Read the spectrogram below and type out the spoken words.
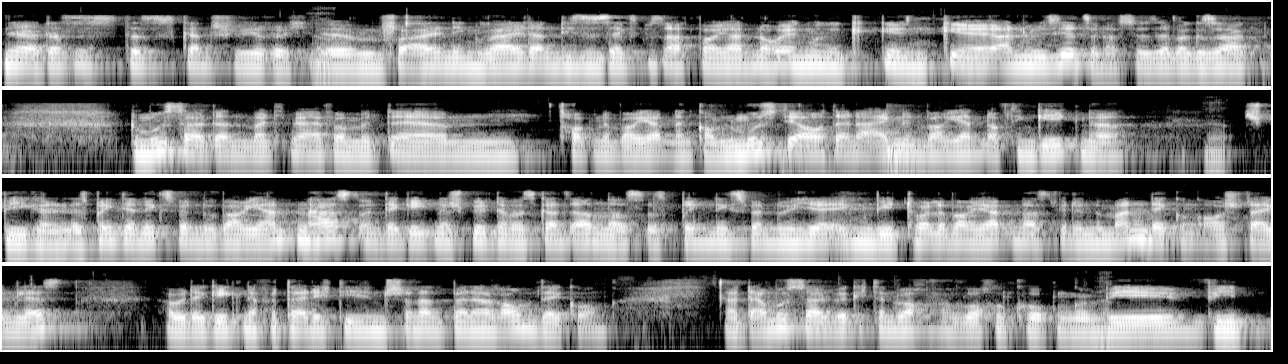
Ja, das ist, das ist ganz schwierig. Ja. Ähm, vor allen Dingen, weil dann diese sechs bis acht Varianten auch irgendwann analysiert sind, hast du ja selber gesagt. Du musst halt dann manchmal einfach mit ähm, trockenen Varianten kommen. Du musst ja auch deine eigenen Varianten auf den Gegner ja. spiegeln. Es bringt ja nichts, wenn du Varianten hast und der Gegner spielt dann was ganz anderes. Es bringt nichts, wenn du hier irgendwie tolle Varianten hast, wie du eine Manndeckung aussteigen lässt, aber der Gegner verteidigt die den Standard bei einer Raumdeckung. Ja, da musst du halt wirklich dann Woche für Woche gucken, wie, wie,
